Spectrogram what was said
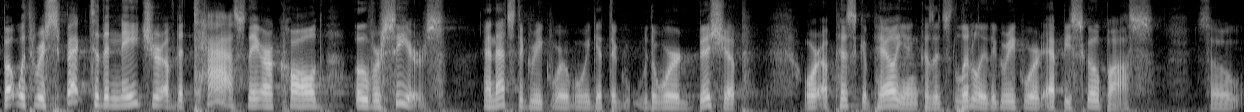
But with respect to the nature of the task, they are called overseers. And that's the Greek word where we get the, the word bishop or Episcopalian, because it's literally the Greek word episkopos. So,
